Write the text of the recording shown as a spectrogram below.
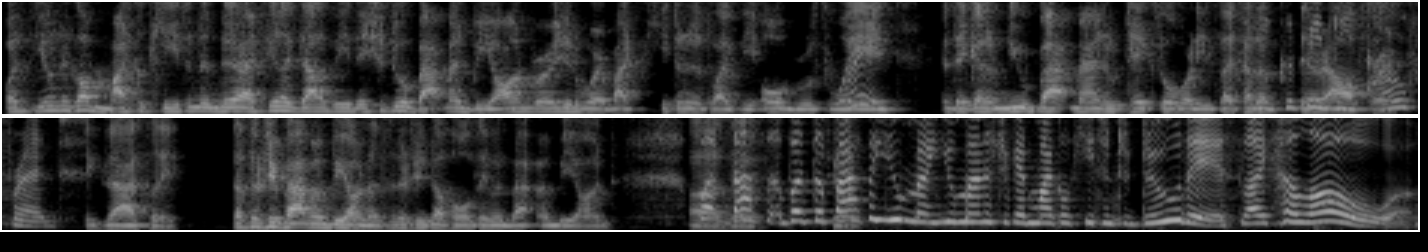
But you know, they got Michael Keaton in there. I feel like that'll be they should do a Batman Beyond version where Michael Keaton is like the old Bruce Wayne, Right. and they get a new Batman who takes over, and he's like kind He of could be their the Alfred. Alfred. Exactly. That's literally Batman Beyond. That's literally the whole thing with Batman Beyond. Uh, But that's the, but the show. fact that you ma- you managed to get Michael Keaton to do this, like, hello.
